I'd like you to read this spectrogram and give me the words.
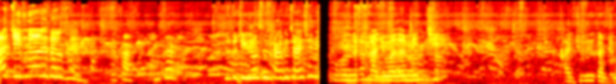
আর চিংড়ি তুই তো চিংড়ি মাছ কালকে চাইছি বন্ধুরা কাজু বাদাম নিচ্ছি। কাজুই কাজু?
